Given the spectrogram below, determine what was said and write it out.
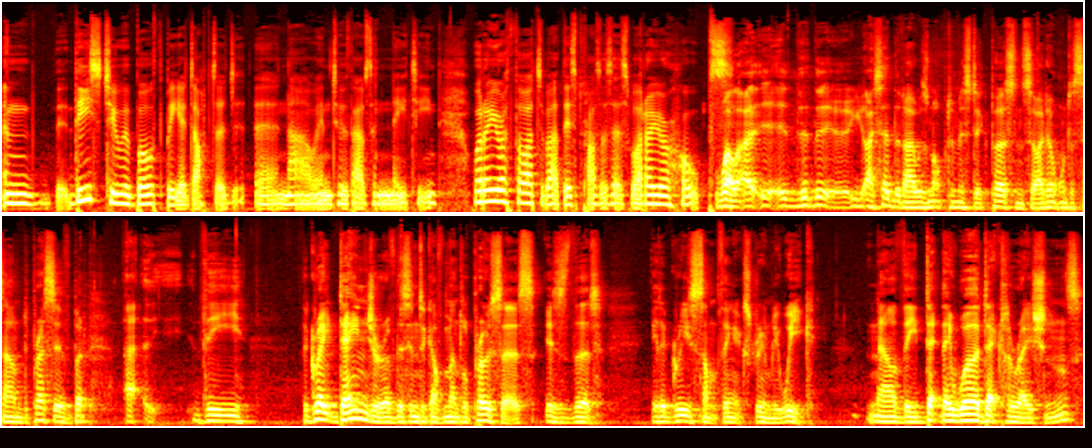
And these two will both be adopted uh, now in 2018. What are your thoughts about these processes? What are your hopes? Well, I, the, the, I said that I was an optimistic person, so I don't want to sound depressive, but uh, the the great danger of this intergovernmental process is that it agrees something extremely weak. Now, the de- they were declarations,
